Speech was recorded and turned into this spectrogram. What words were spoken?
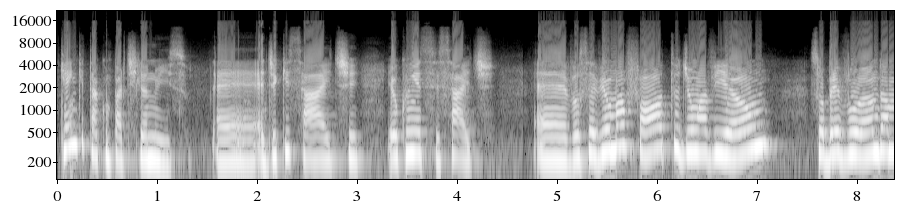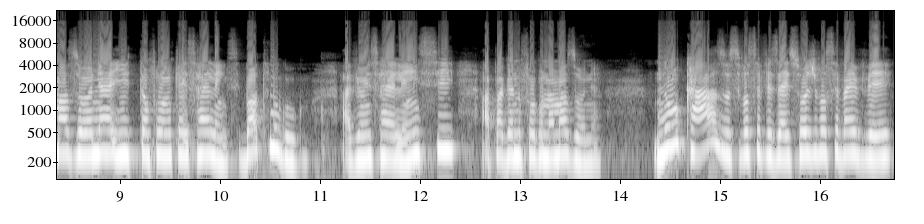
quem que está compartilhando isso. É, é, de que site? Eu conheço esse site. É, você viu uma foto de um avião sobrevoando a Amazônia e estão falando que é israelense. Bota no Google. Avião israelense apagando fogo na Amazônia. No caso, se você fizer isso hoje, você vai ver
